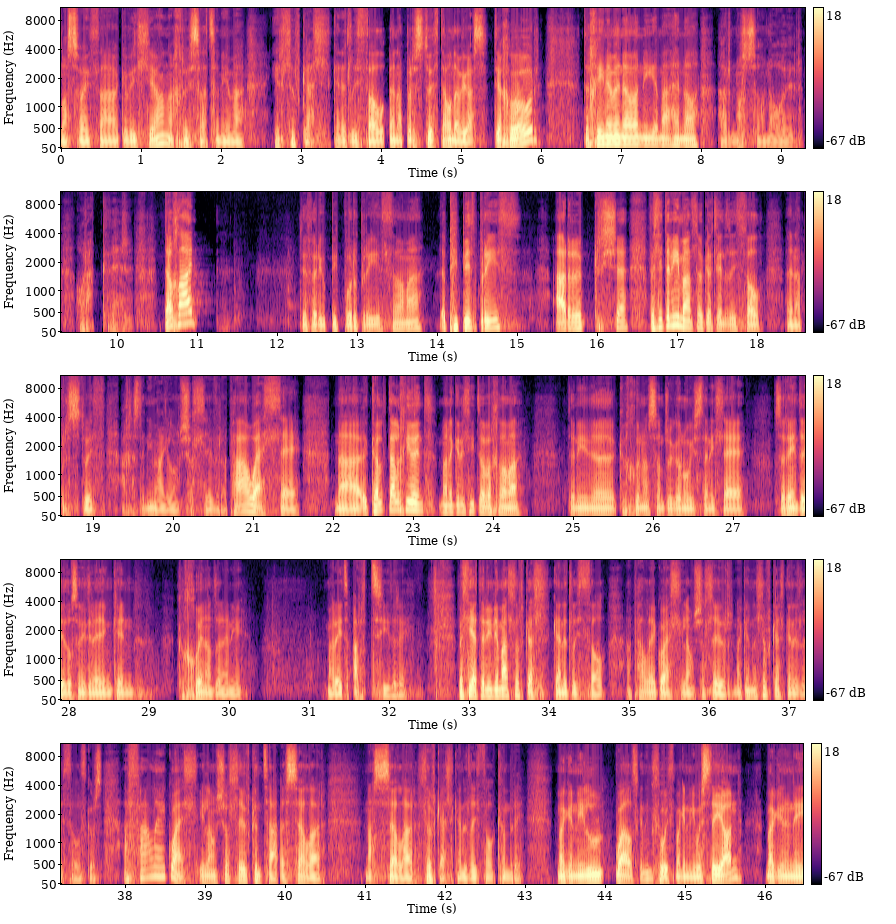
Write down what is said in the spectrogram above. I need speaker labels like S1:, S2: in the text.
S1: noswaith a gyfeillion, a chroeso ato ni yma i'r Llyfrgell Genedlaethol yn Aberystwyth. Dawn na fi was. Diolch yn fawr. Dych chi'n ymuno ni yma heno ar noson oer o'r agfyr. Dewch lain! Diolch ffer rhyw bibwr brith o yma. Y pibydd brith ar y grisiau. Felly, da ni yma yn Llyfrgell Genedlaethol yn Aberystwyth, achos da ni yma i lawnsio llyfr. A pa well lle na... Dalwch chi fynd, mae yna gynullido fach o yma. Da ni'n uh, cychwyn o gan wyth, da ni lle. Os yr hen dweud, os ni wedi gwneud hyn cyn cychwyn, ond dyna ni. Mae reit arti, dydy. Felly, ydy ni'n yma Llyfrgell Genedlaethol a pale gwell i lawnsio llyfr, Na yn y Llyfrgell Genedlaethol, wrth gwrs, a phale gwell i lawnsio llyfr cyntaf, y selar, na selar Llyfrgell Genedlaethol Cymru. Mae gen ni, wel, sgen ni'n llwyth, mae gen ni westeion, mae gen ni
